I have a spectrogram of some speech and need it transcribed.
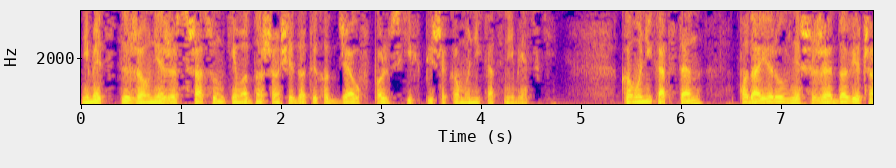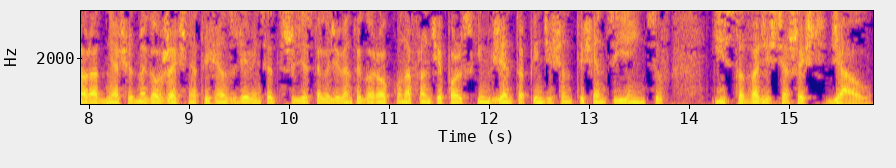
Niemieccy żołnierze z szacunkiem odnoszą się do tych oddziałów polskich, pisze komunikat niemiecki. Komunikat ten podaje również, że do wieczora dnia 7 września 1939 roku na froncie polskim wzięto 50 tysięcy jeńców i 126 dział.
